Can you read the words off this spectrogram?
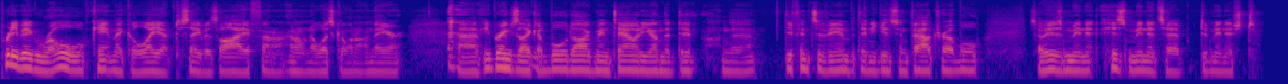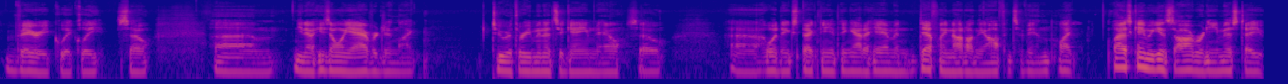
pretty big role can't make a layup to save his life I don't, I don't know what's going on there uh, he brings like a bulldog mentality on the on the defensive end but then he gets in foul trouble so his minute his minutes have diminished very quickly so um, you know he's only averaging like two or three minutes a game now so uh, I wouldn't expect anything out of him, and definitely not on the offensive end. Like last game against Auburn, he missed a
